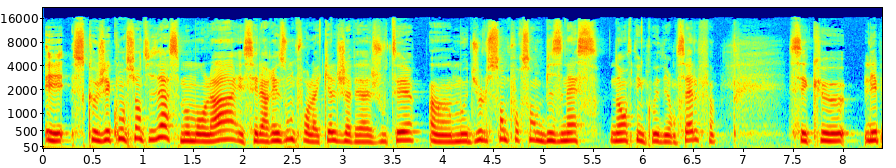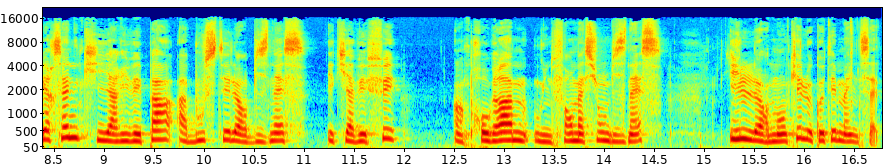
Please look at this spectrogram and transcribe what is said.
Et ce que j'ai conscientisé à ce moment-là, et c'est la raison pour laquelle j'avais ajouté un module 100% business dans Think With Yourself, c'est que les personnes qui n'arrivaient pas à booster leur business et qui avaient fait un programme ou une formation business, il leur manquait le côté mindset.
